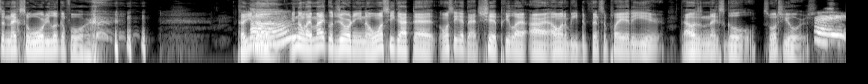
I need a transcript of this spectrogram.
the next award you looking for? Cause you know, Um? you know, like Michael Jordan. You know, once he got that, once he got that chip, he like, all right, I want to be defensive player of the year. That was the next goal. So what's yours? Right.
